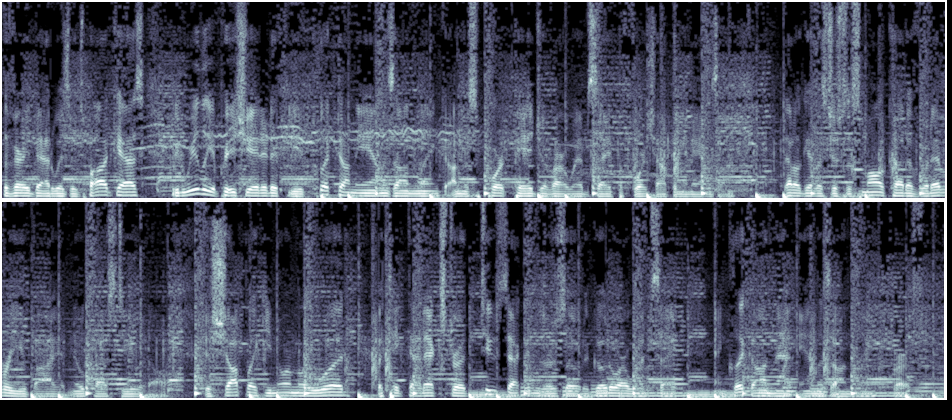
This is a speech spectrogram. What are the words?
the Very Bad Wizards podcast, we'd really appreciate it if you clicked on the Amazon link on the support page of our website before shopping at Amazon. That'll give us just a small cut of whatever you buy at no cost to you at all. Just shop like you normally would, but take that extra two seconds or so to go to our website and click on that Amazon link first.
